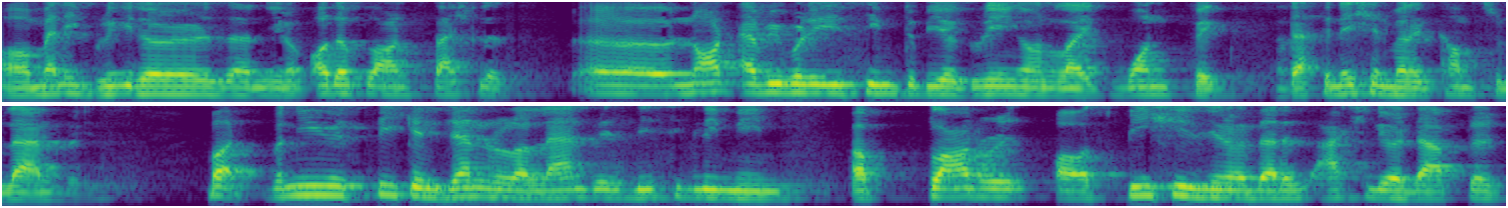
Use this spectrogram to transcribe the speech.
uh, many breeders and you know other plant specialists. Uh, not everybody seems to be agreeing on like one fixed definition when it comes to land race. But when you speak in general a land race basically means a plant or, or species you know that is actually adapted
